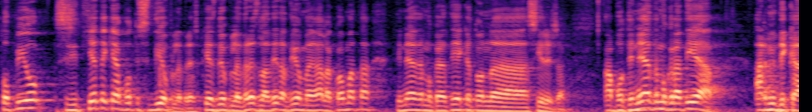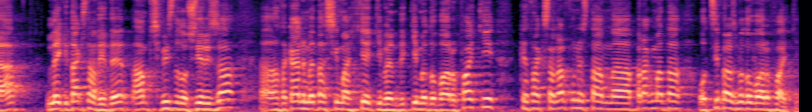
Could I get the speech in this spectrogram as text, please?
το οποίο συζητιέται και από τις δύο πλευρές. Ποιες δύο πλευρές, δηλαδή τα δύο μεγάλα κόμματα, τη Νέα Δημοκρατία και τον α, ΣΥΡΙΖΑ. Από τη Νέα Δημοκρατία αρνητικά, λέει: Κοιτάξτε να δείτε, αν ψηφίσετε το ΣΥΡΙΖΑ, α, θα κάνει μετά συμμαχία κυβερνητική με τον Βαρουφάκη και θα ξανάρθουν στα α, πράγματα ο Τσίπρας με τον Βαρουφάκη.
